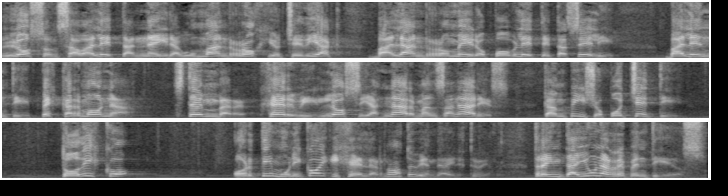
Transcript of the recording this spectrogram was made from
Lawson, Zabaleta, Neira, Guzmán, Rogio, Chediac, Balán, Romero, Poblete, Taselli, Valenti, Pescarmona, Stenberg, Herbi, Lossi, Aznar, Manzanares, Campillo, Pochetti, Todisco Ortiz, Municoy y Heller. No, estoy bien de aire, estoy bien. 31 arrepentidos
